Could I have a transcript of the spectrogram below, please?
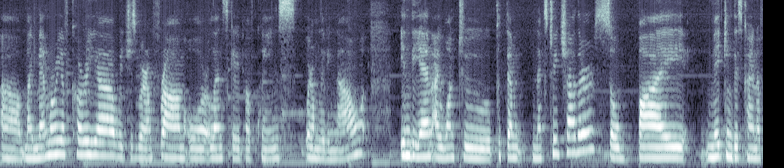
uh, my memory of Korea, which is where I'm from, or landscape of Queens, where I'm living now. In the end, I want to put them next to each other. So by making this kind of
